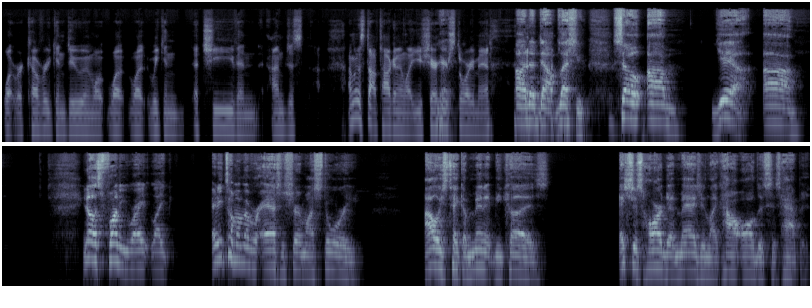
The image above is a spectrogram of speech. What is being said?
what recovery can do and what what what we can achieve. And I'm just I'm gonna stop talking and let you share your story, man. Uh, no doubt. Bless you. So, um, yeah. Uh, you know, it's funny, right? Like, anytime I'm ever asked to share my story, I always take a minute because it's just hard to imagine like how all this has happened.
